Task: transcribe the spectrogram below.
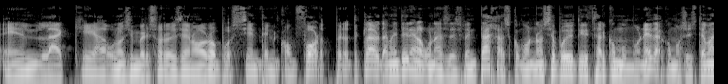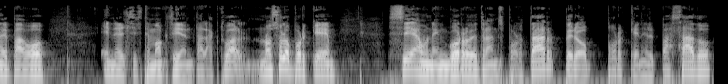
en la que algunos inversores en oro pues sienten confort. Pero claro, también tiene algunas desventajas, como no se puede utilizar como moneda, como sistema de pago en el sistema occidental actual. No solo porque sea un engorro de transportar, pero porque en el pasado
